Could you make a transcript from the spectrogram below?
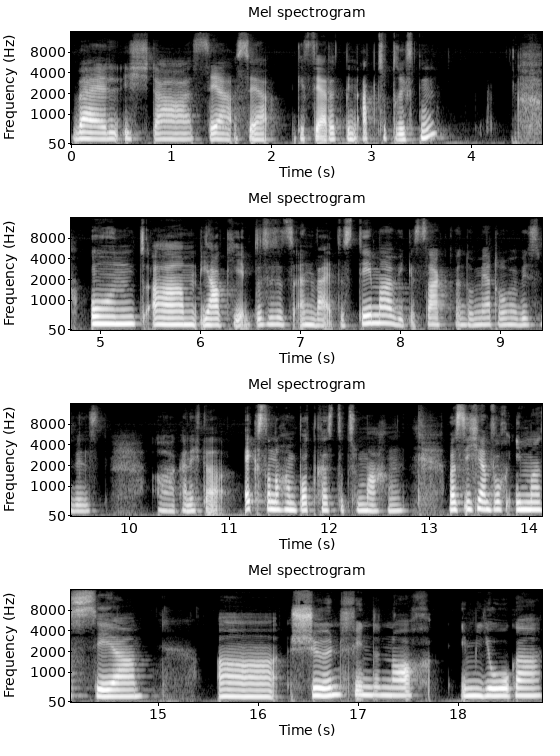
weil ich da sehr, sehr gefährdet bin abzudriften. Und ähm, ja, okay, das ist jetzt ein weites Thema. Wie gesagt, wenn du mehr darüber wissen willst, äh, kann ich da extra noch einen Podcast dazu machen. Was ich einfach immer sehr äh, schön finde noch im Yoga,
